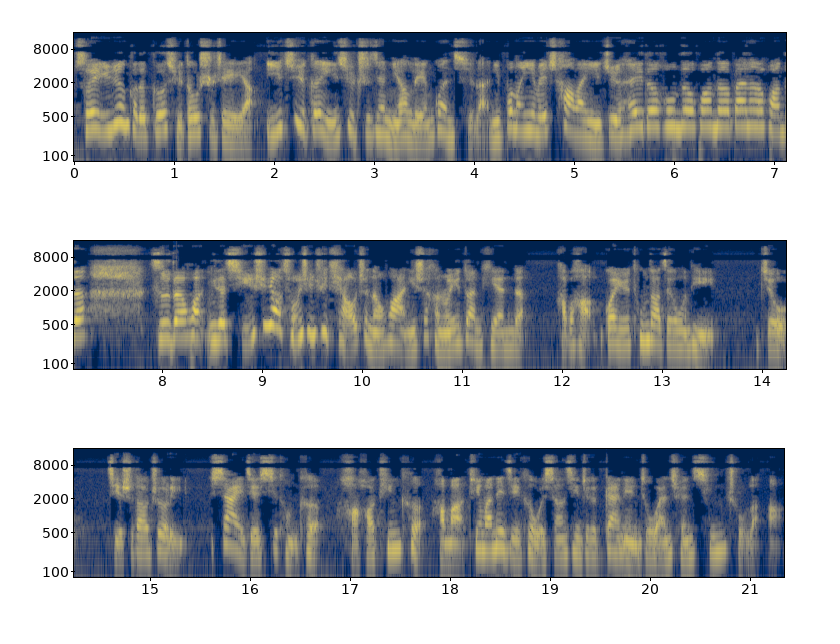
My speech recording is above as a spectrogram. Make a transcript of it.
所以任何的歌曲都是这样，一句跟一句之间你要连贯起来，你不能因为唱完一句黑的、红的、黄的、白的、黄的、紫的、黄，你的情绪要重新去调整的话，你是很容易断片的。好不好？关于通道这个问题，就解释到这里。下一节系统课，好好听课，好吗？听完那节课，我相信这个概念就完全清楚了啊。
